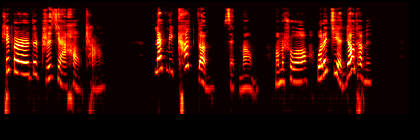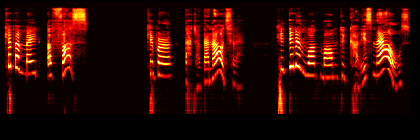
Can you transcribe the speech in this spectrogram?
Kipper 的指甲好长。Let me cut them, said Mom. 妈妈说：“我来剪掉它们。” Kipper made a fuss. Kipper 大吵大闹起来。He didn't want Mom to cut his nails.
